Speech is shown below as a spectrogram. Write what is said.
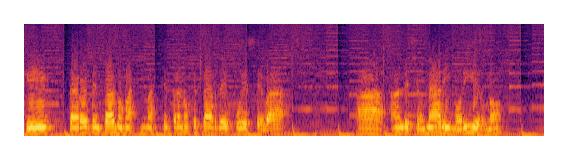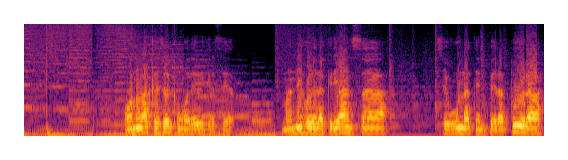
que tarde o temprano, más, más temprano que tarde, pues se va a, lesionar y morir, ¿no? O no va a crecer como debe crecer. Manejo de la crianza según la temperatura.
